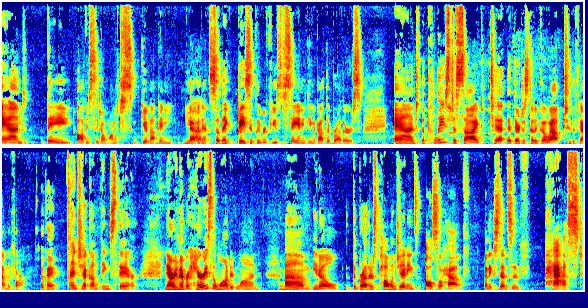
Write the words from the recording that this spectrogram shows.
And they obviously don't want to give up any Yeah. evidence. So they basically refuse to say anything about their brothers. And the police decide to, that they're just going to go out to the family farm Okay. and check on things there. Now remember, Harry's the wanted one. Mhm. Um, you know, the brothers Paul and Jennings also have an extensive past.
